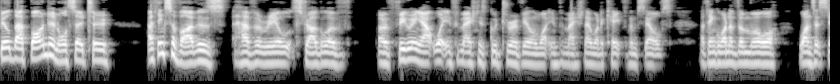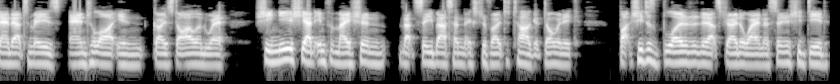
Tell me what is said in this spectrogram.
build that bond and also to, I think survivors have a real struggle of, of figuring out what information is good to reveal and what information they want to keep for themselves. I think one of the more ones that stand out to me is Angela in Ghost Island, where she knew she had information that Seabass had an extra vote to target Dominic, but she just bloated it out straight away. And as soon as she did,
